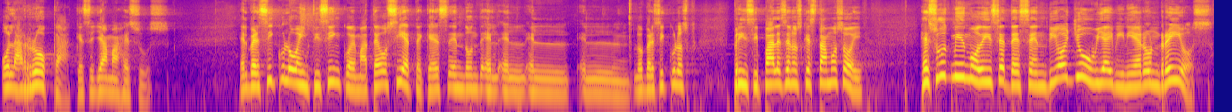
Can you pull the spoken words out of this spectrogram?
o la roca que se llama Jesús? El versículo 25 de Mateo 7, que es en donde los versículos principales en los que estamos hoy, Jesús mismo dice, descendió lluvia y vinieron ríos.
